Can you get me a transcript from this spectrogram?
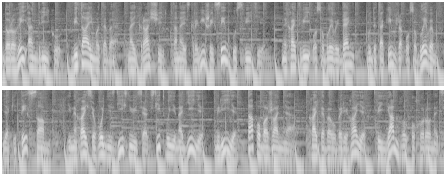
Дорогий Андрійку, вітаємо тебе, найкращий та найяскравіший син у світі. Нехай твій особливий день буде таким же особливим, як і ти сам. І нехай сьогодні здійснюються всі твої надії, мрії та побажання. Хай тебе оберігає твій янгол-охоронець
